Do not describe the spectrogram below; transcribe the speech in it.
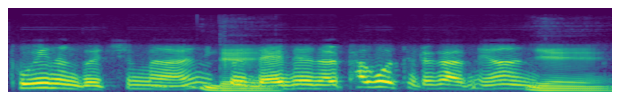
보이는 거지만 그 네. 그 내면을 파고 들어가면 예.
